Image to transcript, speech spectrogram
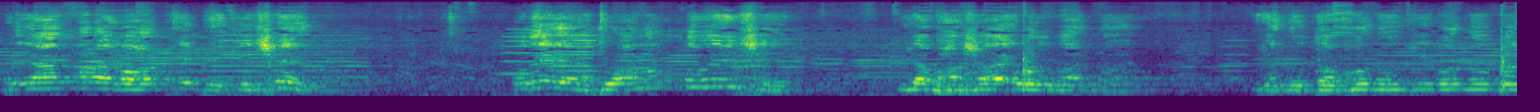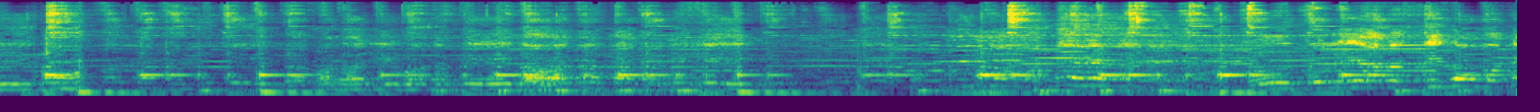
প্রজাঙ্গনা গড়কে ডেকেছেন। ওদের এত আনন্দ হয়েছে যা ভাষায় বলবার নয়। যেন তখনও জীবন জীবন আনন্দিত মনে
